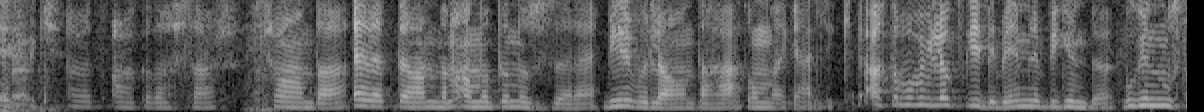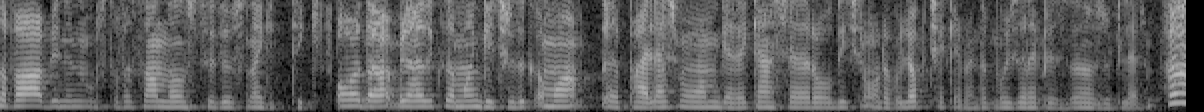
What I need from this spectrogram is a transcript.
Kestik. Evet arkadaşlar şu anda evet devamdan anladığınız üzere bir vlogun daha sonuna geldik. Aslında bu bir vlog değildi benimle bir gündü. Bugün Mustafa abinin Mustafa Sandal'ın stüdyosuna gittik. Orada birazcık zaman geçirdik ama e, paylaşmamam gereken şeyler olduğu için orada vlog çekemedim. Bu yüzden hepinizden özür dilerim.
